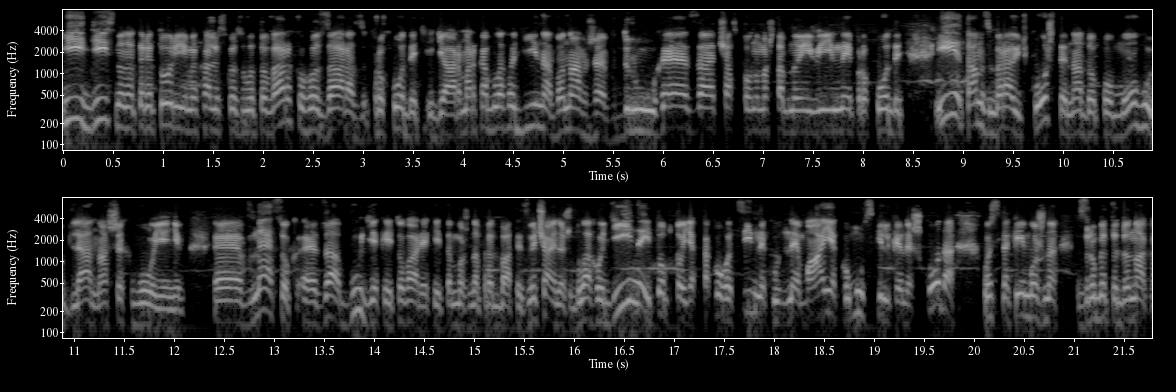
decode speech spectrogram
І дійсно на території Михайлівського Золотоверхого зараз проходить ярмарка благодійна. Вона вже вдруге за час повномасштабної війни проходить, і там збирають кошти на допомогу для наших воїнів. Е, внесок е, за будь-який товар, який там можна придбати, звичайно ж благодійний. Тобто, як такого ціннику немає. Кому скільки не шкода, ось такий можна зробити донат,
